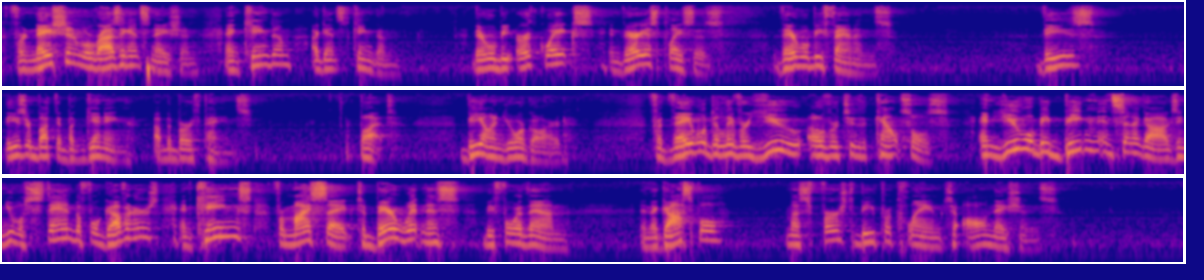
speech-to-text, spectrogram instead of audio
For nation will rise against nation, and kingdom against kingdom. There will be earthquakes in various places, there will be famines. These, these are but the beginning of the birth pains. But be on your guard for they will deliver you over to the councils, and you will be beaten in synagogues, and you will stand before governors and kings for my sake to bear witness before them. And the gospel must first be proclaimed to all nations.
